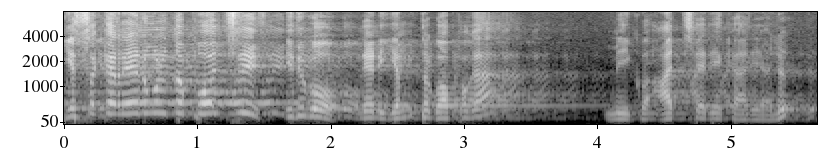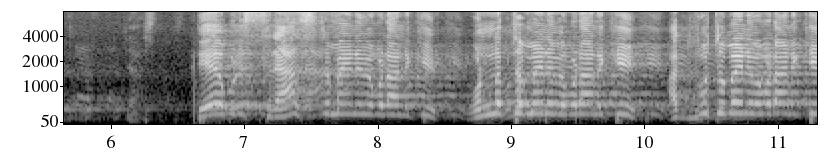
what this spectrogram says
ఇసుక రేణువులతో పోల్చి ఇదిగో నేను ఎంత గొప్పగా మీకు ఆశ్చర్య కార్యాలు దేవుడు శ్రేష్టమైన ఇవ్వడానికి ఉన్నతమైన ఇవ్వడానికి అద్భుతమైన ఇవ్వడానికి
